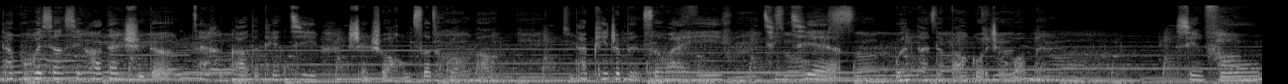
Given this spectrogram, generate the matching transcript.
它不会像信号弹似的在很高的天际闪烁红色的光芒，它披着本色外衣，亲切温暖地包裹着我们。幸福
